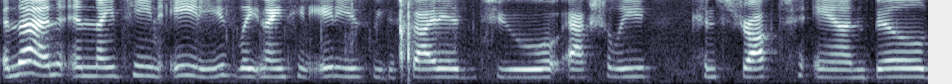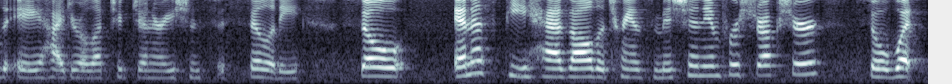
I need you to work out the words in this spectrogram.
And then in 1980s, late 1980s, we decided to actually construct and build a hydroelectric generation facility. So NSP has all the transmission infrastructure. So what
